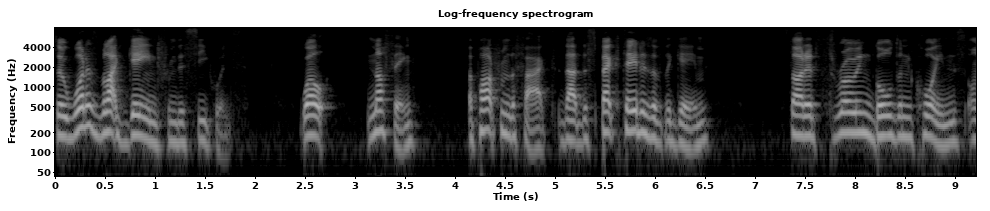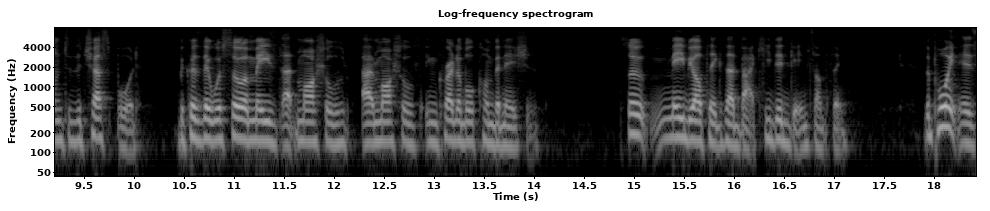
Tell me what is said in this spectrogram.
So what has black gained from this sequence? Well, nothing, apart from the fact that the spectators of the game started throwing golden coins onto the chessboard because they were so amazed at Marshall's, at Marshall's incredible combination. So maybe I'll take that back. He did gain something. The point is,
